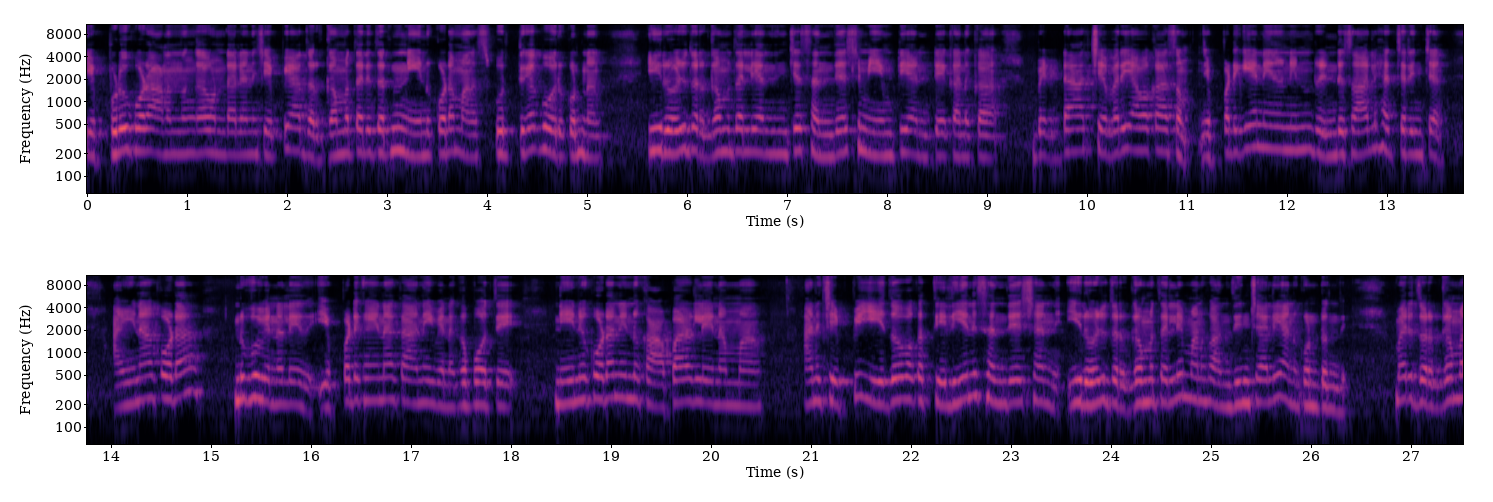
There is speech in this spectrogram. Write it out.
ఎప్పుడూ కూడా ఆనందంగా ఉండాలని చెప్పి ఆ దుర్గమ్మ తల్లి తరఫున నేను కూడా మనస్ఫూర్తిగా కోరుకుంటున్నాను. ఈరోజు దుర్గమ్మ తల్లి అందించే సందేశం ఏమిటి అంటే కనుక బిడ్డ చివరి అవకాశం. ఇప్పటికే నేను నిన్ను రెండుసార్లు హెచ్చరించాను. అయినా కూడా నువ్వు వినలేదు. ఎప్పటికైనా కానీ వినకపోతే నేను కూడా నిన్ను కాపాడలేనమ్మా. అని చెప్పి ఏదో ఒక తెలియని సందేశాన్ని ఈరోజు దుర్గమ్మ తల్లి మనకు అందించాలి అనుకుంటుంది. మరి దుర్గమ్మ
